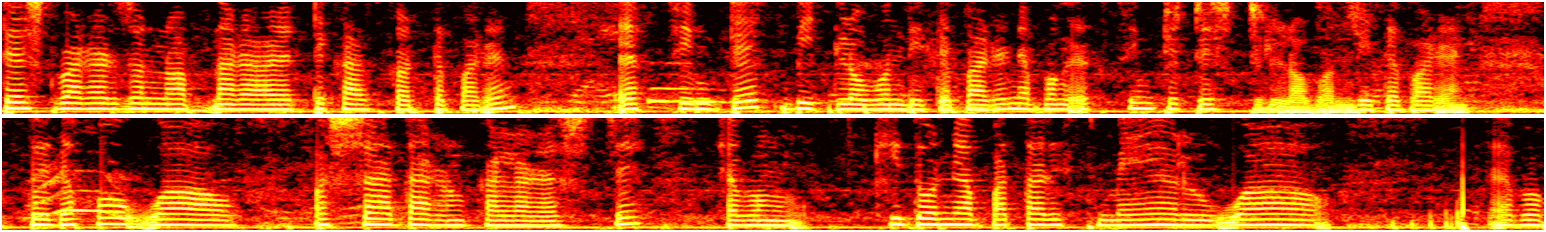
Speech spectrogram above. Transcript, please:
টেস্ট বাড়ার জন্য আপনারা আরেকটি কাজ করতে পারেন। এক চিমটে বিট লবণ দিতে পারেন এবং এক চিমটে টেস্টি লবণ দিতে পারেন। তো দেখো ওয়াও অসাধারণ কালার আসছে এবং কি ধনিয়া পাতার স্মেল ওয়াও এবং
